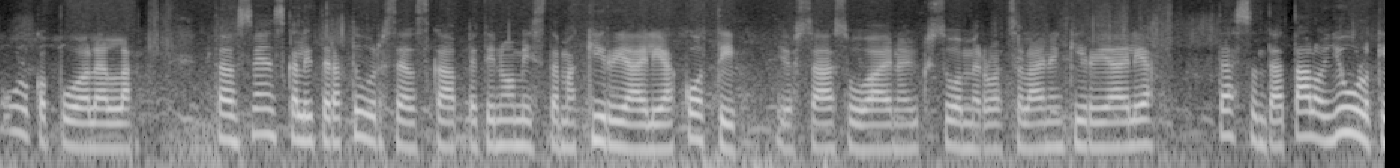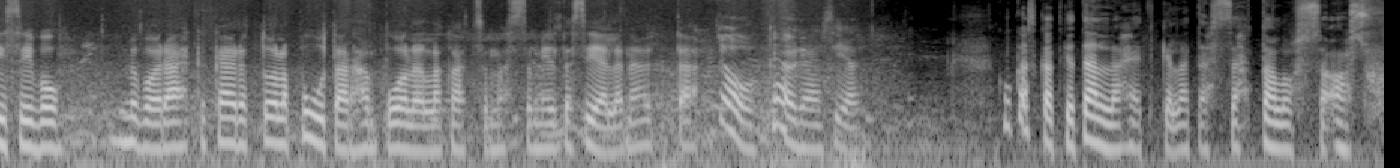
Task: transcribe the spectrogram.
ulkopuolella. Tämä on Svenska Litteratursällskappetin omistama kirjailijakoti, jossa asuu aina yksi suomenruotsalainen kirjailija. Tässä on tämä talon julkisivu. Me voidaan ehkä käydä tuolla puutarhan puolella katsomassa, miltä siellä näyttää. Joo, käydään siellä. Kukas Katja tällä hetkellä tässä talossa asuu?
